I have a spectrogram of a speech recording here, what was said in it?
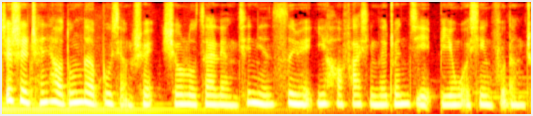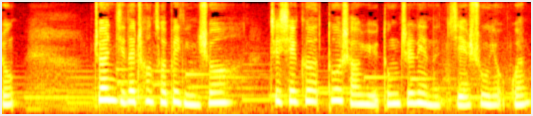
这是陈晓东的《不想睡》，收录在两千年四月一号发行的专辑《比我幸福》当中。专辑的创作背景说，这些歌多少与冬之恋的结束有关。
